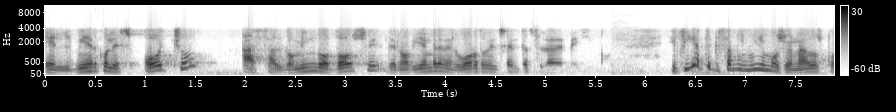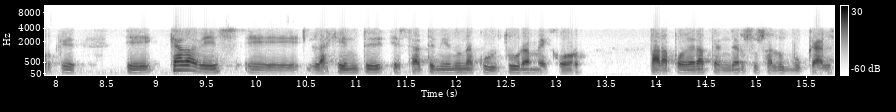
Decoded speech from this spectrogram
el miércoles 8 hasta el domingo 12 de noviembre en el World Trade Center Ciudad de México. Y fíjate que estamos muy emocionados porque eh, cada vez eh, la gente está teniendo una cultura mejor para poder atender su salud bucal.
